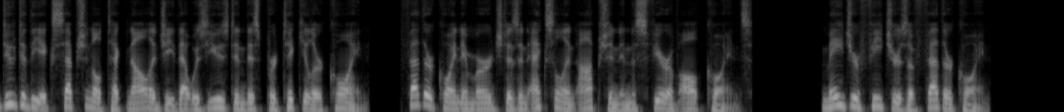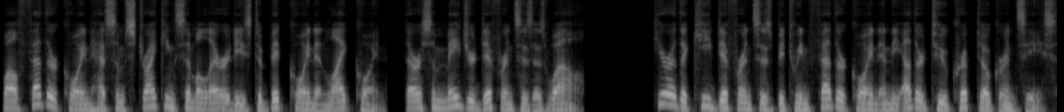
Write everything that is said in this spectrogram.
Due to the exceptional technology that was used in this particular coin, Feathercoin emerged as an excellent option in the sphere of altcoins. Major features of Feathercoin. While Feathercoin has some striking similarities to Bitcoin and Litecoin, there are some major differences as well. Here are the key differences between Feathercoin and the other two cryptocurrencies.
